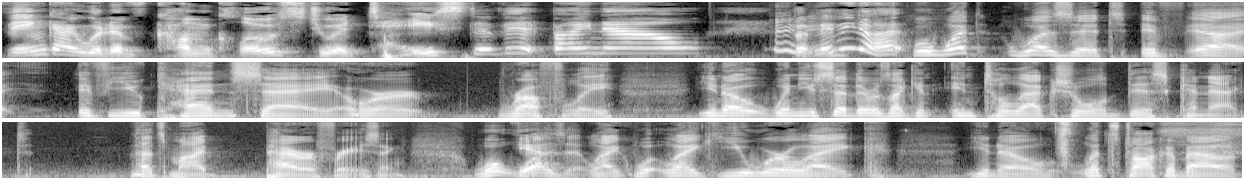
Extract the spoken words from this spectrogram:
think I would have come close to a taste of it by now, but maybe not. Well, what was it, if uh, if you can say, or roughly, you know, when you said there was like an intellectual disconnect? That's my paraphrasing. What Yeah. was it like? What like you were like? You know, let's talk about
